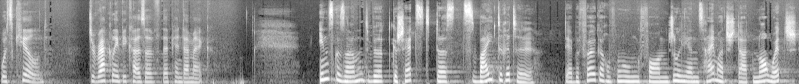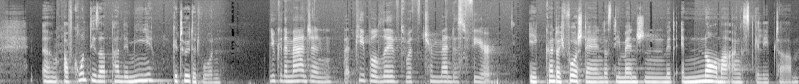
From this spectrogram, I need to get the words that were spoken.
was killed directly because of the pandemic. Insgesamt wird geschätzt, dass zwei Drittel der Bevölkerung von Julians Heimatstadt Norwich äh, aufgrund dieser Pandemie getötet wurden. You can imagine that people lived with tremendous fear. Ihr könnt euch vorstellen, dass die Menschen mit enormer Angst gelebt haben.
